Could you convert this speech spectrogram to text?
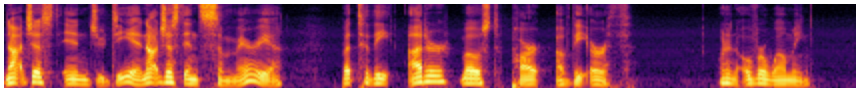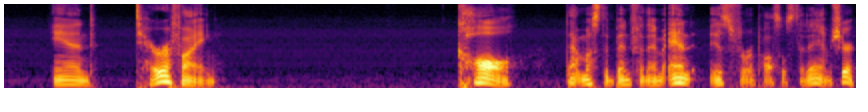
not just in Judea, not just in Samaria, but to the uttermost part of the earth. What an overwhelming and terrifying call that must have been for them and is for apostles today, I'm sure.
